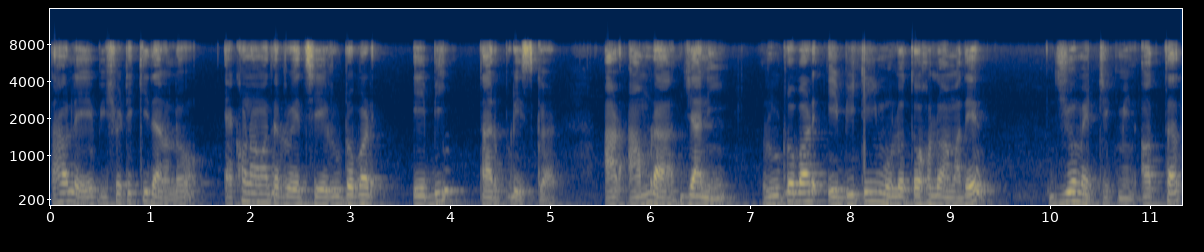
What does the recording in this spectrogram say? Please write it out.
তাহলে বিষয়টি কি দাঁড়াল? এখন আমাদের রয়েছে রুট ওভার এবি তার উপর স্কোয়ার। আর আমরা জানি রুট ওভার এবিটিই মূলত হলো আমাদের জিওমেট্রিক মিন। অর্থাৎ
